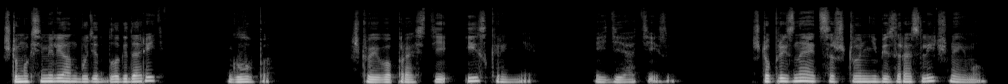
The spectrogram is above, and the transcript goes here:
Что Максимилиан будет благодарить? Глупо. Что его прости искренне? Идиотизм что признается, что не безразлично ему?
